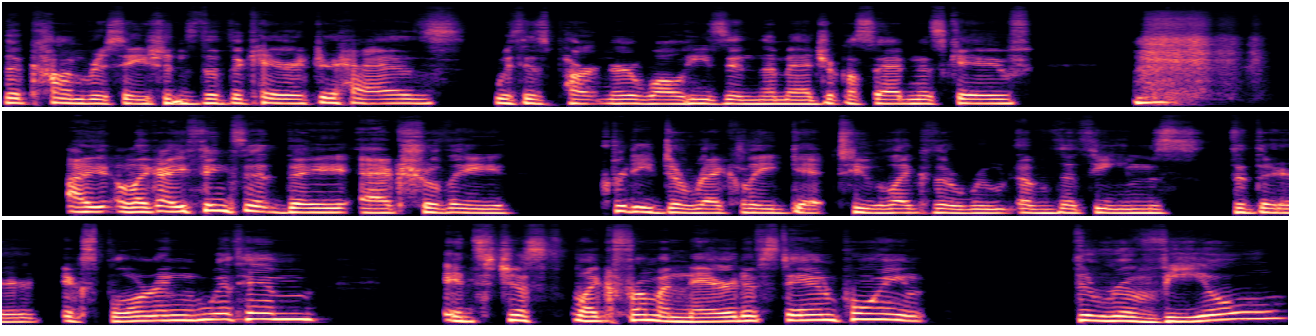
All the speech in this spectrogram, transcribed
the conversations that the character has with his partner while he's in the magical sadness cave I like I think that they actually pretty directly get to like the root of the themes that they're exploring with him. It's just like from a narrative standpoint, the reveal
